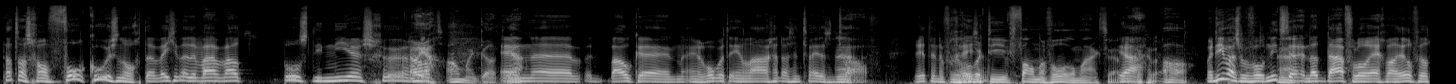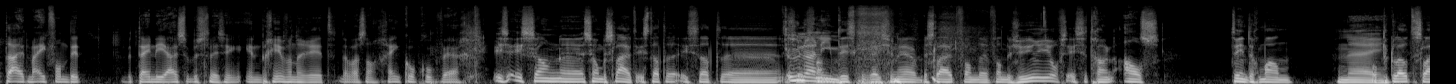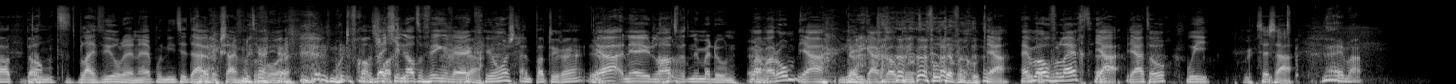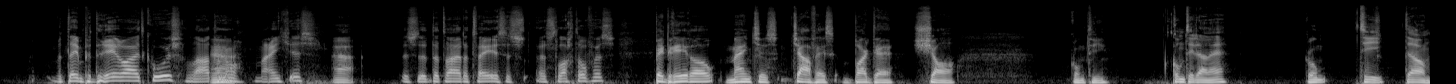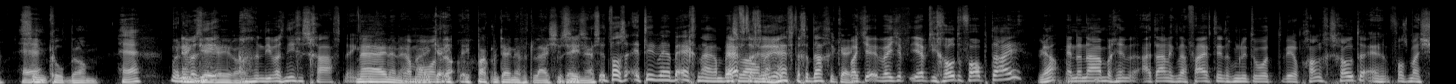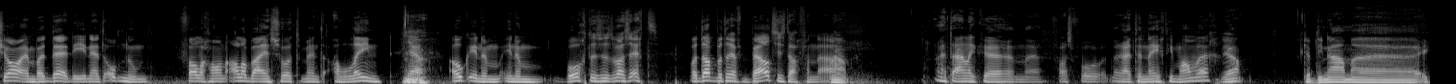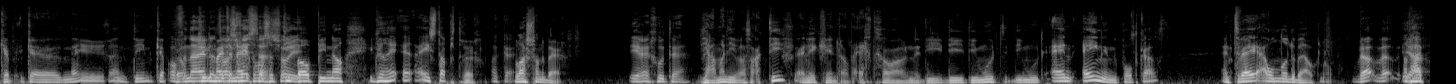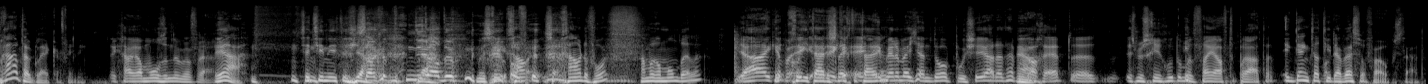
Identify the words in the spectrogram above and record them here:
dat was gewoon vol koers nog. Daar, weet je, waar Wout Poels die nierscheur Oh ja. Oh my god. En ja. eh Bouke en, en Robert inlagen, dat is in 2012. Rit in de Vrezen. Robert die val naar voren maakt. Zo. Ja. Oh. Maar die was bijvoorbeeld niet... En dat, daar verloor echt wel heel veel tijd. Maar ik vond dit meteen de juiste beslissing. In het begin van de rit, er was nog geen kopgroep weg. Is, is zo'n eh, zo'n besluit, is dat, eh, is dat eh, een soort Unaniem. van discretionair besluit van de, van de jury? Of is het gewoon als 20 man Nee, op de kloten slaat, dan dat, het blijft wielrennen. Hè? Het moet niet te duidelijk zijn van tevoren. moet Een beetje natte vingerwerk, Ja. jongens. En Paturin, ja. Ja. nee, laten we het nu maar doen. Ja. Maar waarom? Ja, weet ik eigenlijk ook niet. Voelt even goed. Ja, hebben we overlegd? Ja. Ja, ja toch? Oui. Cessa. Nee, maar... Meteen Pedrero uit koers. Later Ja. nog Mijntjes. Ja. Dus dat waren de twee eerste eh, slachtoffers. Pedrero, Mijntjes, Chavez, Bardet, Shaw. Komt-ie. Komt hij dan, hè? Kom, Tie dan. Hè? Sinkeldam. Hè? Maar die was, niet, die was niet geschaafd, denk ik. Nee, nee, nee. Jammer, ik, want- ik, ik pak meteen even het lijstje Precies. DNS. Het was, het, we hebben echt naar een best wel Heftige een heftige dag gekeken. Want je, weet je, je hebt die grote valpartij. Ja, En daarna begint uiteindelijk na 25 minuten wordt het weer op gang geschoten. En volgens mij Shaw en Bardet, die je net opnoemt, die vallen gewoon allebei een soort alleen. Ja. Ook in een, in een bocht. Dus het was echt, wat dat betreft, bijltjesdag vandaag. Ja. Uiteindelijk uh, vast voor, er rijdt er 19 man weg. ja. Ik heb die namen, eh, ik heb ik, 9, 10, ik heb Of nee, kilometer was 90 was het. Thibaut Pinot. Ik wil één stapje terug. Lars van den Berg. die reed goed hè? Ja, maar die was actief. En ik vind dat echt gewoon, die, die, die, moet, die moet en één in de podcast. En twee onder de belknop. Wel, wel, Want ja, hij praat ook lekker, vind ik. ik ga Ramon zijn nummer vragen. Ja. Zit je niet? Ja. Zal ik het nu Ja. al doen? Misschien gaan we, gaan we ervoor? Gaan we Ramon bellen? Ja, ik heb Goede tijden, ik- slechte ik- tijden? Ik ben een beetje aan het doorpushen. Ja, dat heb Ja. ik al geappt. Eh, is misschien goed om het van je af te praten. Ik denk dat hij daar best wel voor open staat.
